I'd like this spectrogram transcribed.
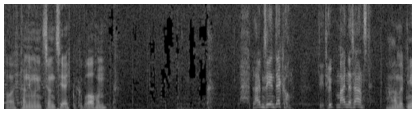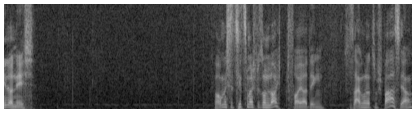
So, ich kann die Munition jetzt hier echt gut gebrauchen. Bleiben Sie in Deckung. Die Typen meinen es ernst. Ah, mit mir doch nicht. Warum ist jetzt hier zum Beispiel so ein Leuchtfeuer-Ding? Ist das einfach nur zum Spaß, ja?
